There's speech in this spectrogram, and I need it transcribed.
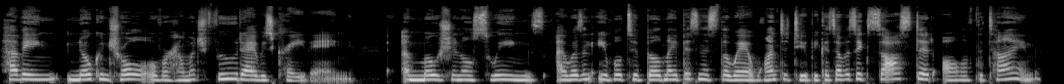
having no control over how much food I was craving, emotional swings. I wasn't able to build my business the way I wanted to because I was exhausted all of the time.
